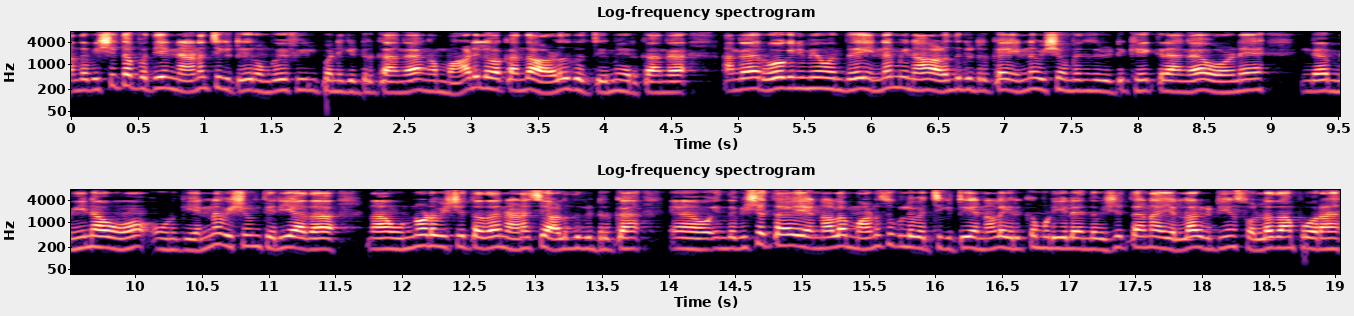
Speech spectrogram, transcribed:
அந்த விஷயத்தை பற்றியே நினச்சிக்கிட்டு ரொம்பவே ஃபீல் பண்ணிக்கிட்டு இருக்காங்க. அங்கே மாடியில் உட்காந்து அழுதுகிட்டுமே இருக்காங்க. அங்கே ரோகிணியுமே வந்து என்ன மீனா அழுதுகிட்டு இருக்க? என்ன விஷயம்? அப்படின்னு சொல்லிட்டு கேட்குறாங்க உடனே இங்கே மீனாவும் உனக்கு என்ன விஷயம்னு தெரியாதா? நான் உன்னோட விஷயத்த தான் நினச்சி அழுதுகிட்டு இருக்கேன். இந்த விஷயத்த என்னால் மனசுக்குள்ளே வச்சுக்கிட்டு என்னால் இருக்க முடியல. இந்த விஷயத்த நான் எல்லார்கிட்டையும் சொல்ல தான் போகிறேன்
